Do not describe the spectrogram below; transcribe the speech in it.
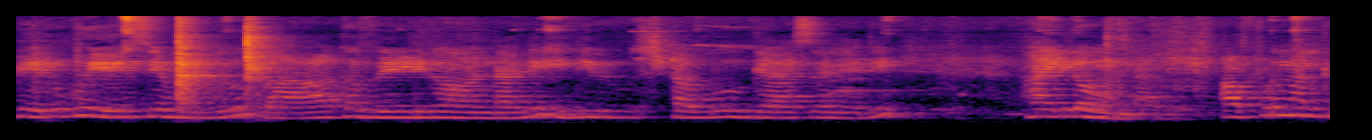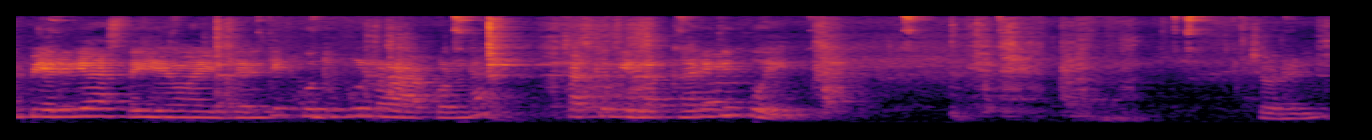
పెరుగు వేసే ముందు బాగా వేడిగా ఉండాలి. ఇది స్టవ్ గ్యాస్ అనేది హైలో ఉండాలి. అప్పుడు మనకి పెరిగేస్తే ఏమైందంటే కుదుపులు రాకుండా చక్కగా ఇలా కరిగిపోయింది చూడండి.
